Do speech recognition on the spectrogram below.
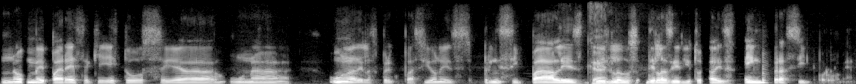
¿no? me parece que esto sea una, una de las preocupaciones principales de, los, de las editoriales en Brasil, por lo menos.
